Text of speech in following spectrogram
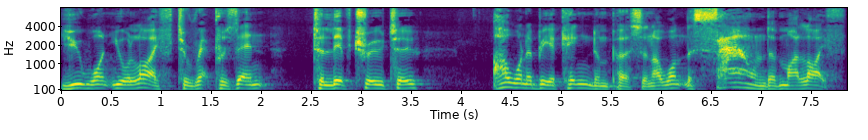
you want your life to represent, to live true to. I want to be a kingdom person. I want the sound of my life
